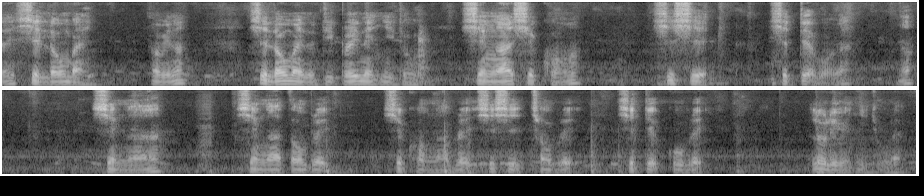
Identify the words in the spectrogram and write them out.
တယ်၈လုံးပိုင်ဟုတ်ပြီနော်၈လုံးပိုင်ဆိုဒီ brain နဲ့ညှိတော့၈၅၈ခွန်၈၈၈တက်ပေါ့ဗျာနော်၈၅၈၅3 break ၈ခွန်5 break ၈၈6 break ၈တက်9 break အဲ့လိုလေးပဲညှိထိုးလိုက်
